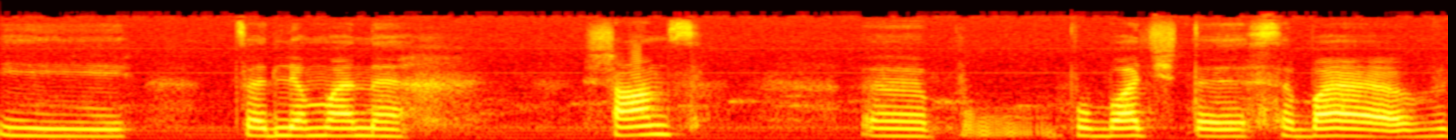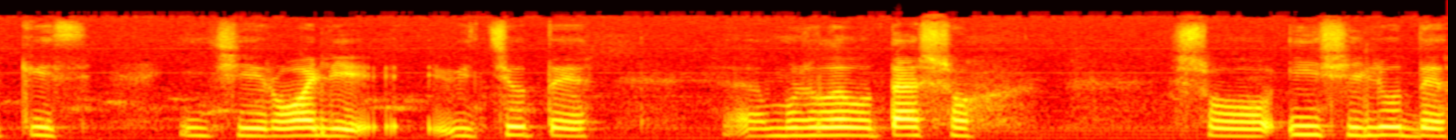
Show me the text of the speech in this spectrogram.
І це для мене шанс е, побачити себе в якійсь іншій ролі, відчути, е, можливо, те, що, що інші люди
